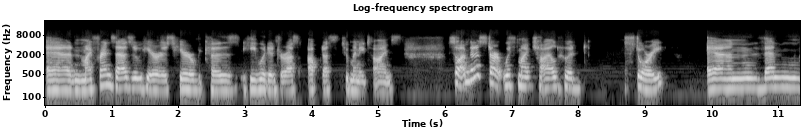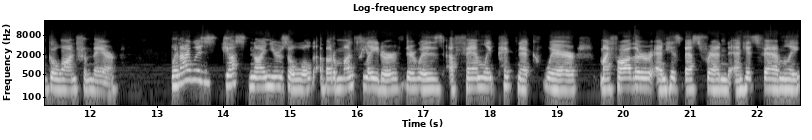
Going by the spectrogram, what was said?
And my friend Zazu here is here because he would interrupt us too many times. So I'm going to start with my childhood story and then go on from there. When I was just nine years old, about a month later, there was a family picnic where my father and his best friend and his family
